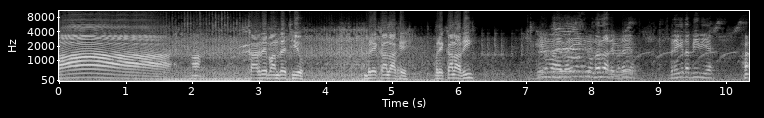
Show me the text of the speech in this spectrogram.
ਵਾਹ। ਹਾਂ ਕਰਦੇ ਬੰਦ ਇੱਥੇ ਉਹ ਬ੍ਰੇਕਾਂ ਲਾ ਕੇ ਬ੍ਰੇਕਾਂ ਲਾ ਦੀ। ਗੇਰ ਮਾਏ ਭਾਈ ਰੋੜਾ ਲਾ ਦੇ ਬੜਾ ਬ੍ਰੇਕ ਦੱਬੀ ਵੀ ਆ। ਹਾਂ,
